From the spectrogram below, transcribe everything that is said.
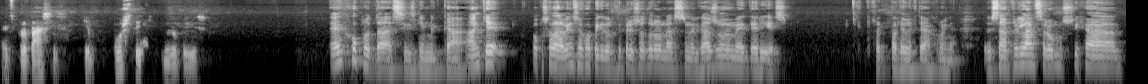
έτσι, προτάσεις και πώς τι αντιμετωπίζεις; Έχω προτάσεις γενικά, αν και όπως καταλαβαίνεις έχω επικεντρωθεί περισσότερο να συνεργάζομαι με εταιρείες τα, τα τελευταία χρόνια. Σαν freelancer όμως είχα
